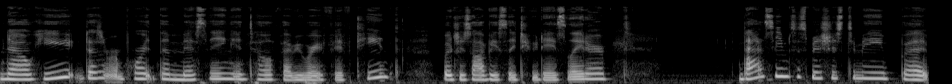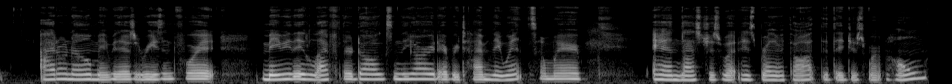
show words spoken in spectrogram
Now, he doesn't report them missing until February 15th, which is obviously two days later. That seems suspicious to me, but I don't know. Maybe there's a reason for it. Maybe they left their dogs in the yard every time they went somewhere, and that's just what his brother thought that they just weren't home.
